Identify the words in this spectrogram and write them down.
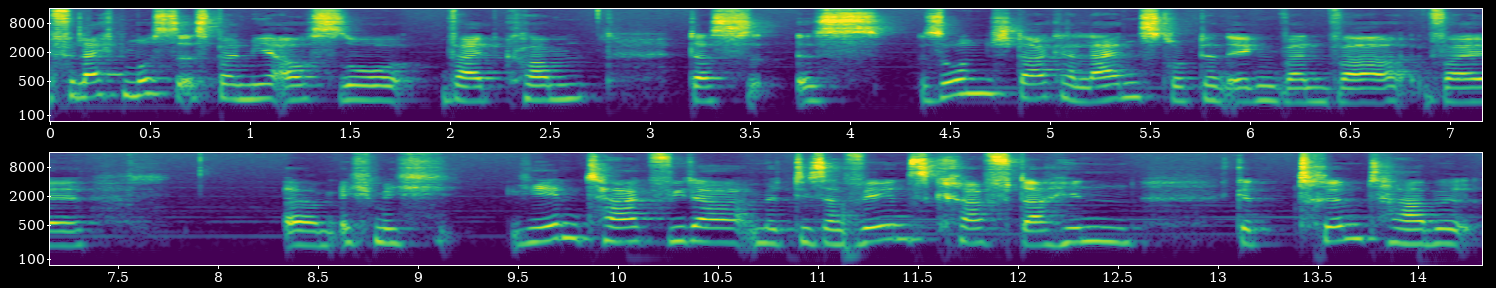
vielleicht musste es bei mir auch so weit kommen, dass es so ein starker Leidensdruck dann irgendwann war, weil ähm, ich mich jeden Tag wieder mit dieser Willenskraft dahin getrimmt habe,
